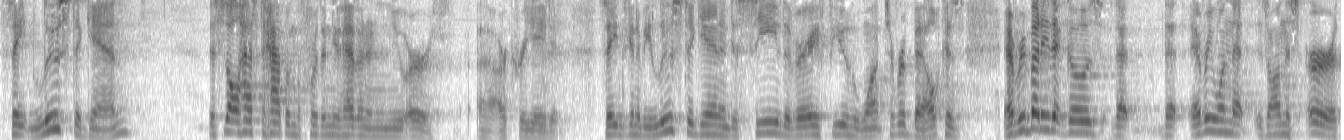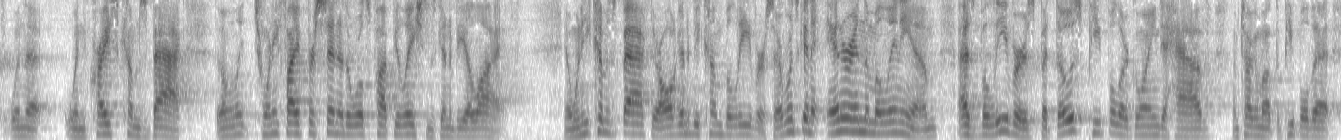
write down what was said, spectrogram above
Satan loosed again. This all has to happen before the new heaven and the new earth uh, are created. Satan's going to be loosed again and deceive the very few who want to rebel because everybody that goes, that, that everyone that is on this earth, when, the, when Christ comes back, the only 25% of the world's population is going to be alive. And when he comes back, they're all going to become believers. So everyone's going to enter in the millennium as believers, but those people are going to have, I'm talking about the people that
